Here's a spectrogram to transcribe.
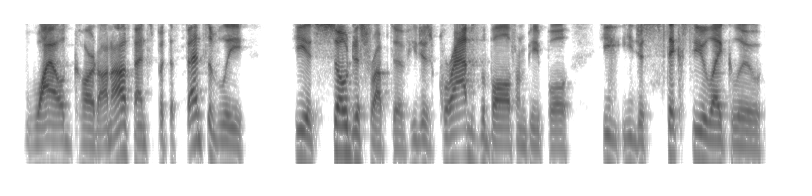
wild card on offense, but defensively, he is so disruptive. He just grabs the ball from people. He he just sticks to you like glue.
